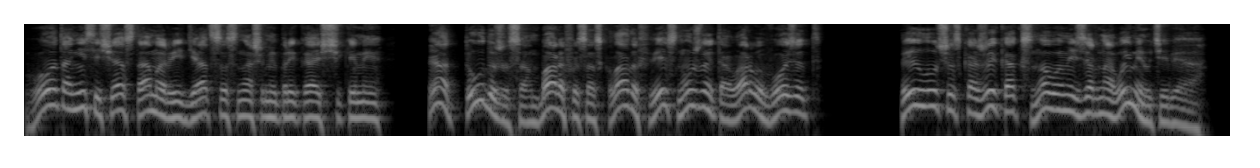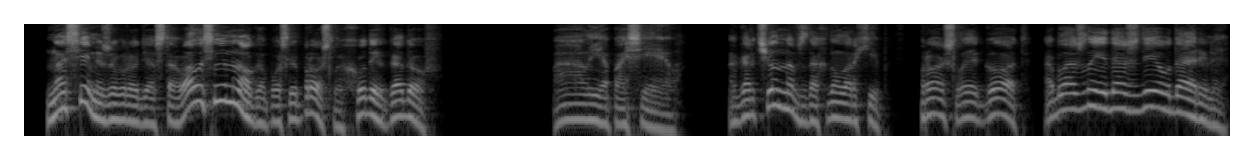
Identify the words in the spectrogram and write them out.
Вот они сейчас там и рядятся с нашими приказчиками, и оттуда же, с амбаров и со складов, весь нужный товар вывозят. Ты лучше скажи, как с новыми зерновыми у тебя. На семя же вроде оставалось немного после прошлых худых годов. Мало я посеял. Огорченно вздохнул Архип. Прошлый год. Облажные дожди ударили.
